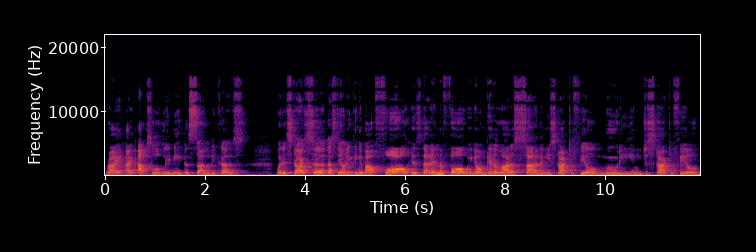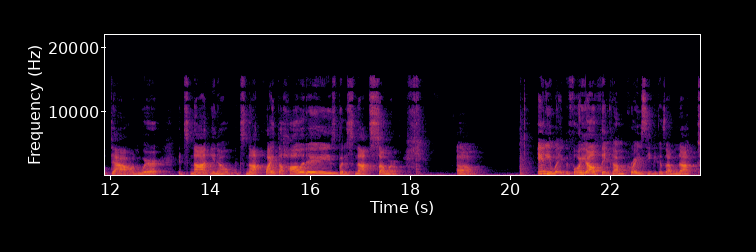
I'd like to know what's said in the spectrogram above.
right? I absolutely need the sun because when it starts to, that's the only thing about fall is that in the fall, we don't get a lot of sun and you start to feel moody and you just start to feel down where it's not, you know, it's not quite the holidays, but it's not summer. Um, anyway, before y'all think I'm crazy, because I'm not,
